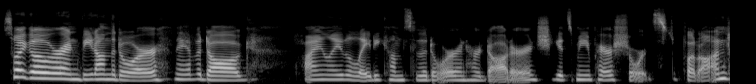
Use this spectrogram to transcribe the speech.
So I go over and beat on the door. They have a dog. Finally, the lady comes to the door and her daughter, and she gets me a pair of shorts to put on.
